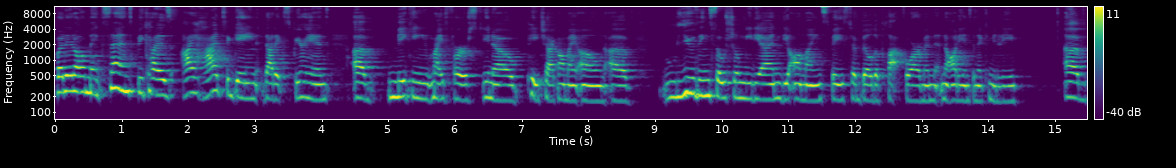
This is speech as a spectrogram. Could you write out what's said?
But it all makes sense because I had to gain that experience of making my first, you know, paycheck on my own, of using social media and the online space to build a platform and an audience and a community of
